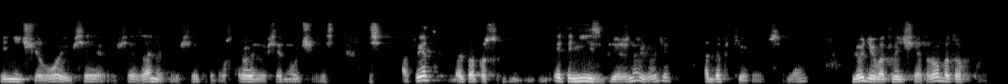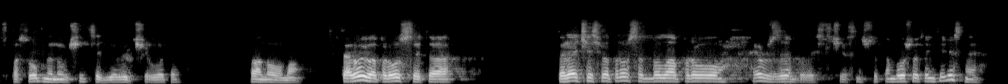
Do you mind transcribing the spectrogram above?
и ничего, и все, все заняты, и все трудоустроены, все научились. То есть ответ на этот вопрос – это неизбежно, люди адаптируются. Да? Люди, в отличие от роботов, способны научиться делать чего-то по-новому. Второй вопрос – это Вторая часть вопроса была про... Я уже забыл, если честно, что там было что-то интересное.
